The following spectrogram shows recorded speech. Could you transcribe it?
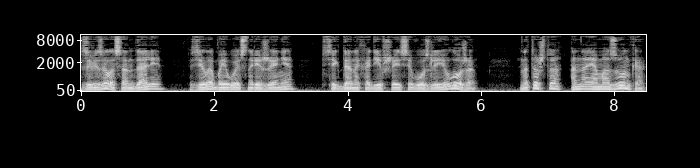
завязала сандалии, взяла боевое снаряжение, всегда находившееся возле ее ложа. На то, что она и амазонка,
